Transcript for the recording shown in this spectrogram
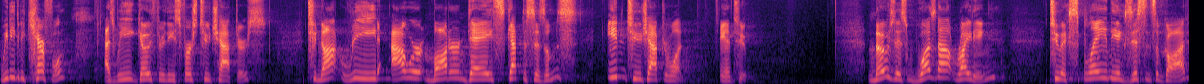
we need to be careful as we go through these first two chapters to not read our modern day skepticisms into chapter one and two. Moses was not writing to explain the existence of God,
